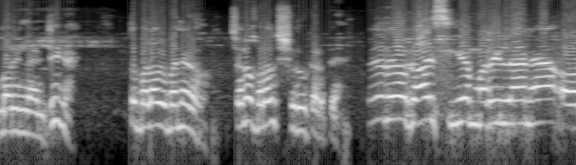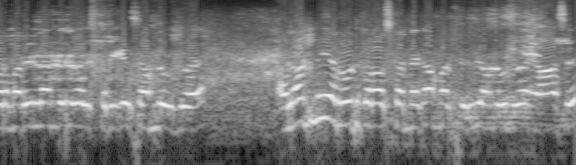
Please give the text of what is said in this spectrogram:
मरीन लाइन ठीक है? तो ब्लॉग बने रहो। चलो ब्लॉग शुरू करते हैं। ये देखो गाइस ये मरीन लाइन है और मरीन लाइन पे जो है इस तरीके से हम लोग जो है अलर्ट नहीं है रोड क्रॉस करने का, मगर फिर भी हम लोग जो है यहाँ से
